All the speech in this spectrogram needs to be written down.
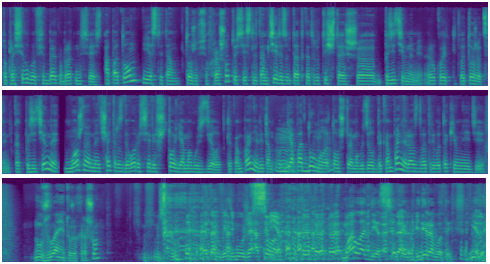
попросила бы фидбэк, обратную связь. А потом, если там тоже все хорошо, то есть если там те результаты, которые ты считаешь э, позитивными, руководитель твой тоже оценит как позитивные, можно начать разговор из серии, что я могу сделать для компании, или там, Мгм. я подумала Мгм. о том, что я могу сделать для компании, раз, два, три, вот такие у меня идеи. Ну, желание тоже хорошо. Это, видимо, уже ответ. Молодец, иди работай. Нет.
